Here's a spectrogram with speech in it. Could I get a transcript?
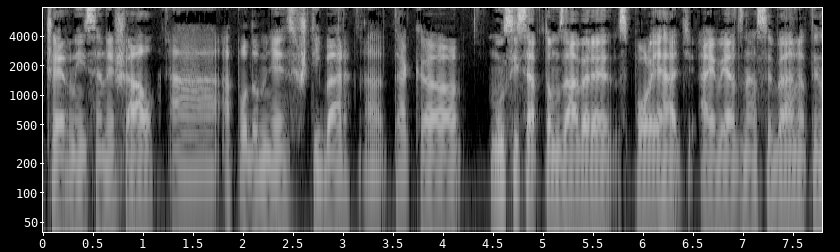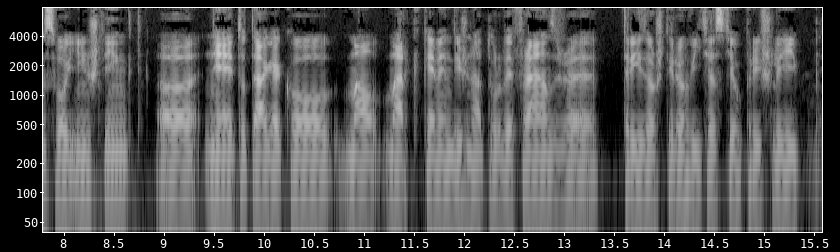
Černý Senešal a, a podobne Štýbar, uh, tak musí sa v tom závere spoliehať aj viac na seba, na ten svoj inštinkt. Uh, nie je to tak, ako mal Mark Cavendish na Tour de France, že 3 zo 4 víťazstiev prišli po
